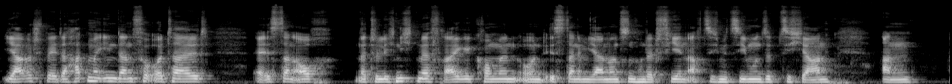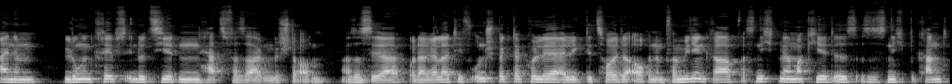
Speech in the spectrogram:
Jahre später hat man ihn dann verurteilt. Er ist dann auch natürlich nicht mehr freigekommen und ist dann im Jahr 1984 mit 77 Jahren an einem Lungenkrebs-induzierten Herzversagen gestorben. Also sehr oder relativ unspektakulär. Er liegt jetzt heute auch in einem Familiengrab, was nicht mehr markiert ist. Es ist nicht bekannt,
